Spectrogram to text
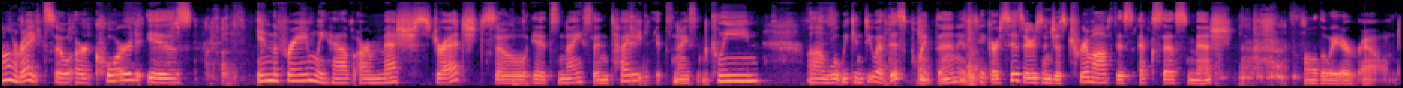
All right, so our cord is in the frame. We have our mesh stretched, so it's nice and tight, it's nice and clean. Um, what we can do at this point then is take our scissors and just trim off this excess mesh all the way around.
